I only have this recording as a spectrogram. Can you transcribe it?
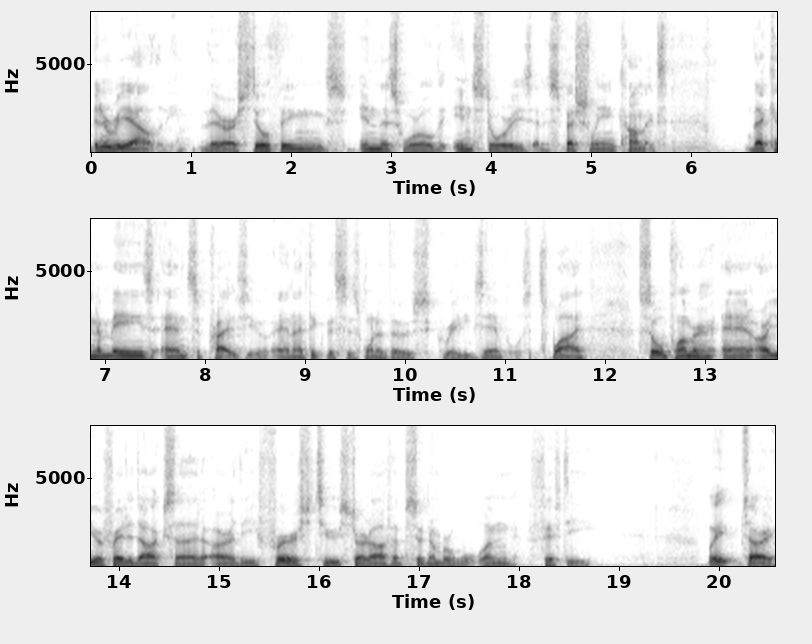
Then, in reality, there are still things in this world, in stories, and especially in comics, that can amaze and surprise you. And I think this is one of those great examples. It's why Soul Plumber and Are You Afraid of Darkseid are the first to start off episode number 150 Wait, sorry,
